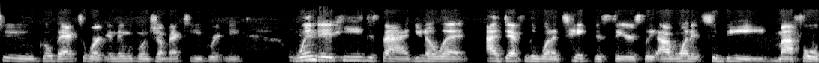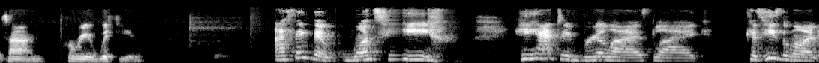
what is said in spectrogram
to go back to work, and then we're going to jump back to you, Brittany. When did he decide? You know what? I definitely want to take this seriously. I want it to be my full time career with you. I think that once he he had to realize like because he's the one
